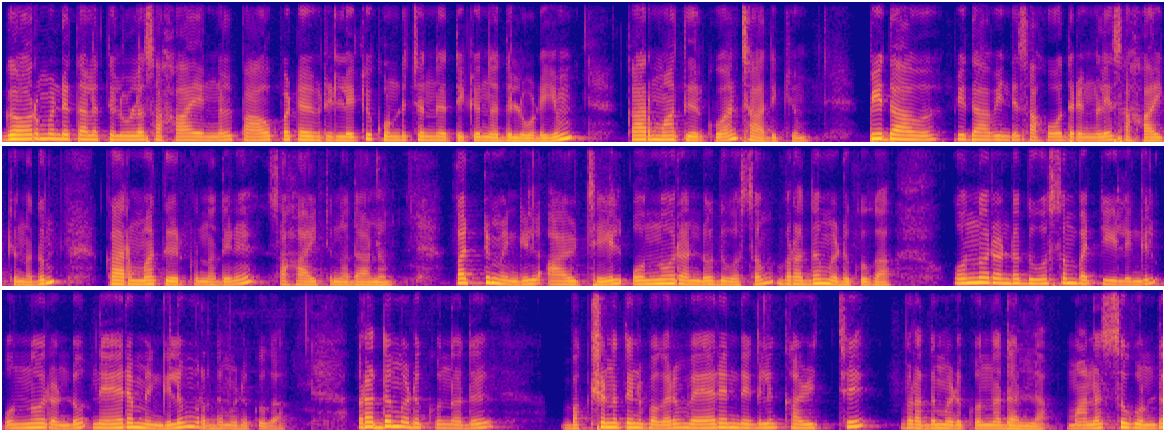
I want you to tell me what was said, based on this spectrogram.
ഗവൺമെന്റ് തലത്തിലുള്ള സഹായങ്ങൾ പാവപ്പെട്ടവരിലേക്ക് കൊണ്ടുചെന്നെത്തിക്കുന്നതിലൂടെയും കർമ്മ തീർക്കുവാൻ സാധിക്കും. പിതാവ് പിതാവിന്റെ സഹോദരങ്ങളെ സഹായിക്കുന്നതും കർമ്മ തീർക്കുന്നതിന് സഹായിക്കുന്നതാണ്. പറ്റുമെങ്കിൽ ആഴ്ചയിൽ ഒന്നോ രണ്ടോ ദിവസം വ്രതമെടുക്കുക. ഒന്നോ രണ്ടോ ദിവസം പറ്റിയില്ലെങ്കിൽ ഒന്നോ രണ്ടോ നേരമെങ്കിലും വ്രതമെടുക്കുക. വ്രതമെടുക്കുന്നത് ഭക്ഷണത്തിന് പകരം വേറെ എന്തെങ്കിലും കഴിച്ച് വ്രതമെടുക്കുന്നതല്ല. മനസ്സുകൊണ്ട്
